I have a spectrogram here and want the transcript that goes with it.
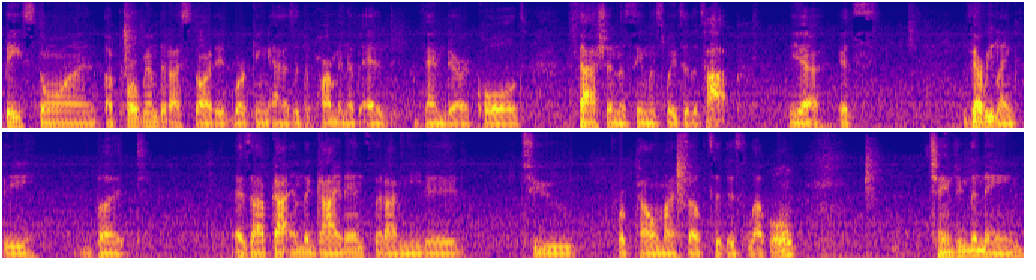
based on a program that I started working as a Department of Ed vendor called Fashion A Seamless Way to the Top. Yeah, it's very lengthy, but as I've gotten the guidance that I've needed to propel myself to this level, changing the name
